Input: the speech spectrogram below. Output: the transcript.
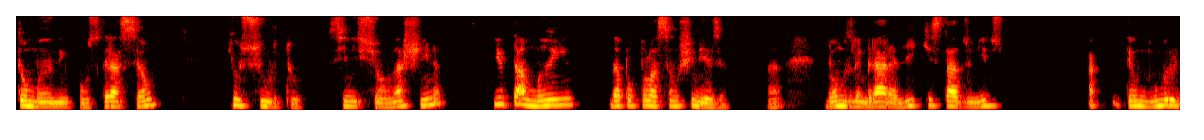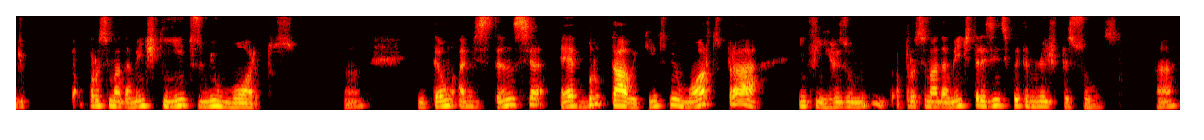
tomando em consideração que o surto se iniciou na China e o tamanho da população chinesa. Né? Vamos lembrar ali que Estados Unidos tem um número de aproximadamente 500 mil mortos. Né? Então, a distância é brutal, e 500 mil mortos para, enfim, resumir, aproximadamente 350 milhões de pessoas. Tá?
